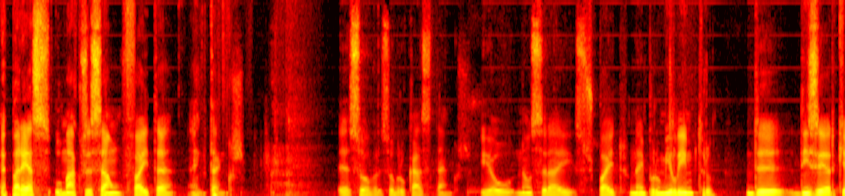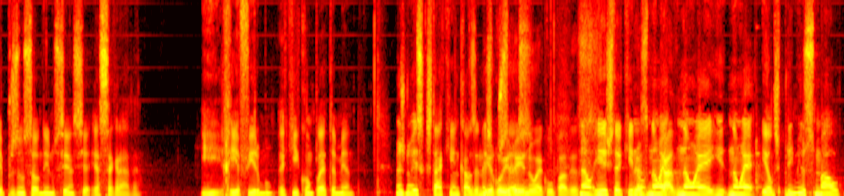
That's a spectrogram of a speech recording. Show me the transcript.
aparece uma acusação feita em Tancos. eh, Sobre, sobre o caso de Tancos. Eu não serei suspeito nem por um milímetro de dizer que a presunção de inocência é sagrada. E reafirmo aqui completamente. Mas não é isso que está aqui em causa neste e Rui processo. Rio não é culpado desse Não, isto aqui não, não, é, não, é, não é. Ele exprimiu-se mal.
